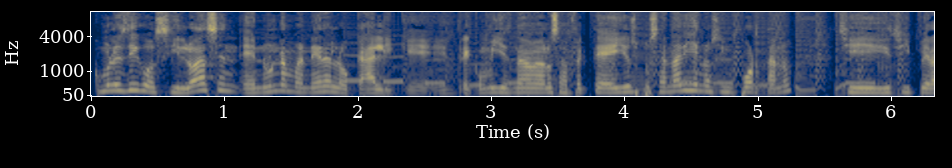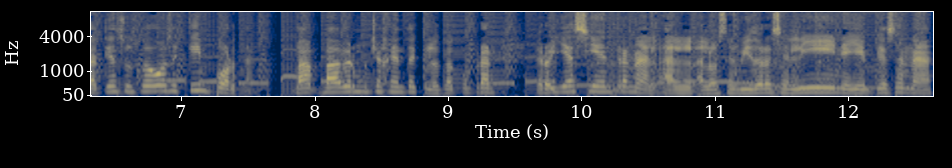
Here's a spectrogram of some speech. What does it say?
Como les digo, si lo hacen en una manera local y que entre comillas nada más los afecte a ellos, pues a nadie nos importa, ¿no? Si, si piratean sus juegos, ¿qué importa? Va, a haber mucha gente que los va a comprar, pero ya si entran a, los servidores en línea y empiezan a,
